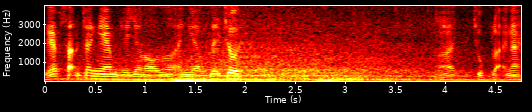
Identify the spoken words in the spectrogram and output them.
ghép sẵn cho anh em để cho nó, anh em dễ chơi. Đấy, chụp lại ngay.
